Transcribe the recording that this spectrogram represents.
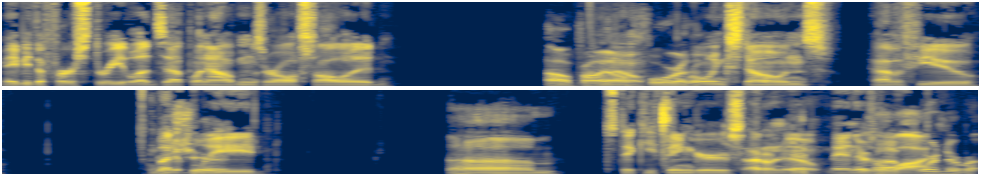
maybe the first three Led Zeppelin albums are all solid. Oh, probably all know. four of them. Rolling Stones have a few. For Let sure. it bleed. Um, Sticky fingers. I don't know, man. There's a uh, lot. Born to, Ru-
